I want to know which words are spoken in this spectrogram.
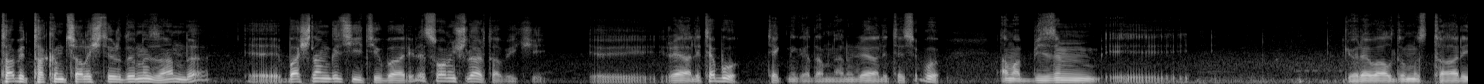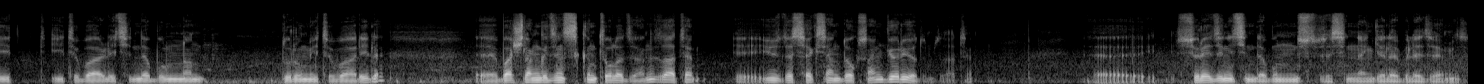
tabii takım çalıştırdığınız anda e, başlangıç itibariyle sonuçlar tabii ki e, realite bu. Teknik adamların realitesi bu. Ama bizim e, görev aldığımız tarih itibariyle içinde bulunan durum itibariyle e, başlangıcın sıkıntı olacağını zaten e, yüzde 80-90 görüyordum zaten. sürecin içinde bunun üstesinden gelebileceğimiz.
